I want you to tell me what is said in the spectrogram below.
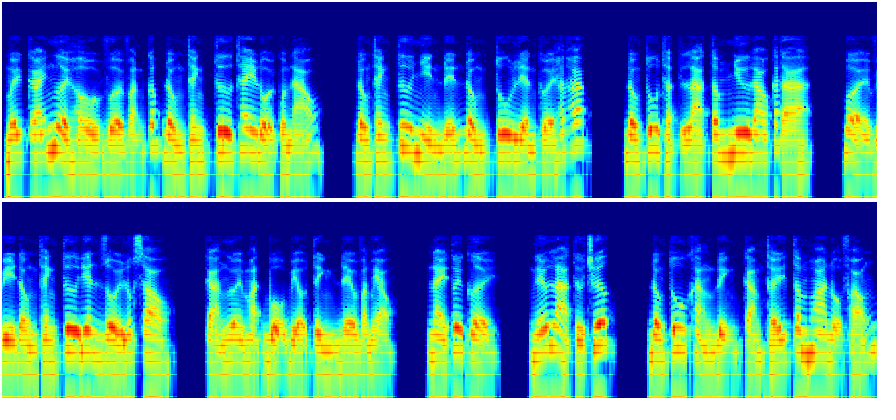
mấy cái người hầu vừa vặn cấp đồng thanh tư thay đổi quần áo, đồng thanh tư nhìn đến đồng tu liền cười hắc hắc, đồng tu thật là tâm như đao cắt ta, bởi vì đồng thanh tư điên rồi lúc sau, cả người mặt bộ biểu tình đều vặn mẹo, này tôi cười, nếu là từ trước, đồng tu khẳng định cảm thấy tâm hoa nộ phóng,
